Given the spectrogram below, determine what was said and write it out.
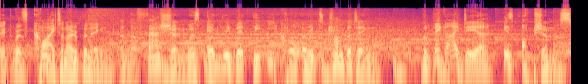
It was quite an opening, and the fashion was every bit the equal of its trumpeting. The big idea is options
